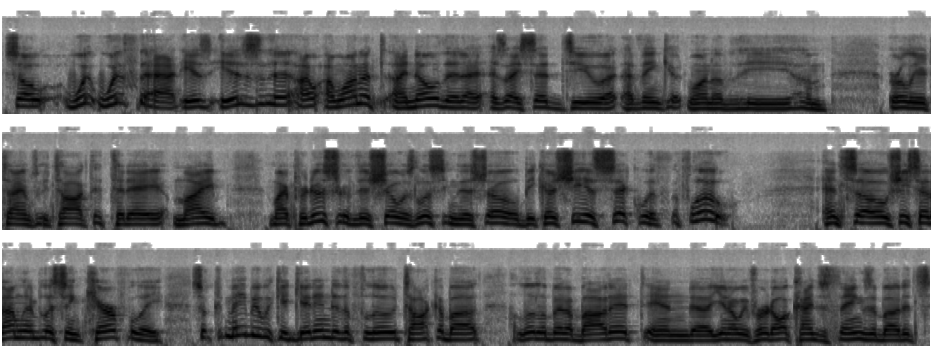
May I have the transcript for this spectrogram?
so with, with, that is is the I, I want to I know that I, uh, as I said to you I think at one of the um, earlier times we talked that today my my producer of this show is listening to the show because she is sick with the flu and so she said, I'm going to listen carefully. So maybe we could get into the flu, talk about a little bit about it. And, uh, you know, we've heard all kinds of things about it's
